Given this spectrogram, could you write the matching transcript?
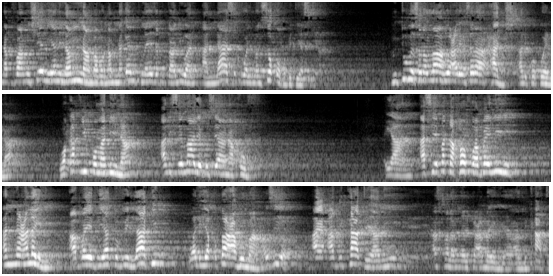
nakufahamisheni yani namna ambavyo namna gani tunaweza tukajua an-nasikh wal mansukh kupitia sira. Mtume sallallahu alaihi wasallam haj alipokwenda wakati yupo Madina alisemaje kuhusiana na hofu? Yani asiyepata hofu avae nini? Anna alaini avae viatu vi lakini waliyaqta'ahuma. Au sio? Avikate yani asfala min alka'bayn avikate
